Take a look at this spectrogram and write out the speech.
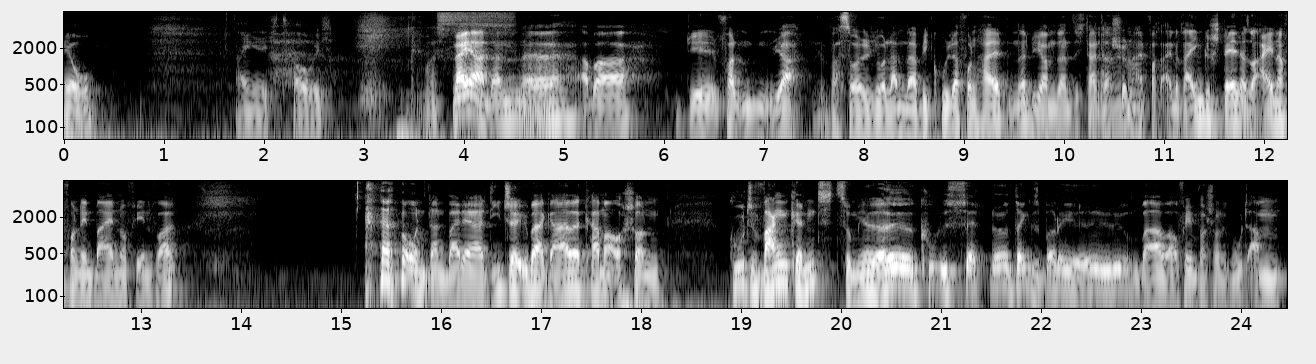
Jo. Eigentlich traurig. Was? Naja, dann, äh, aber die fanden, ja, was soll Yolanda Be Cool davon halten, ne? Die haben dann sich halt da schön einfach einen reingestellt, also einer von den beiden auf jeden Fall. Und dann bei der DJ-Übergabe kam er auch schon gut wankend zu mir, äh, cooles Set, ne? Thanks, buddy. Und war aber auf jeden Fall schon gut am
